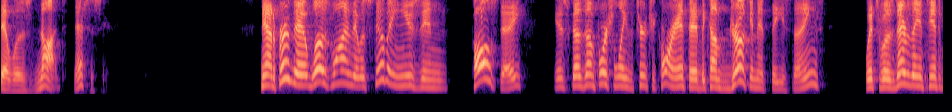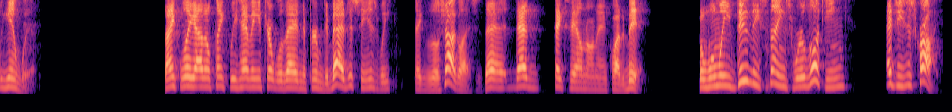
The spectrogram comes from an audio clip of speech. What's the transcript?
that was not necessary. Now, to prove that it was wine that was still being used in Paul's day is because unfortunately the church of Corinth had become drunken at these things, which was never the intent to begin with. Thankfully, I don't think we have any trouble with that in the primitive Baptist scenes. We take the little shot glasses. That that takes down on that quite a bit. But when we do these things, we're looking at Jesus Christ.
